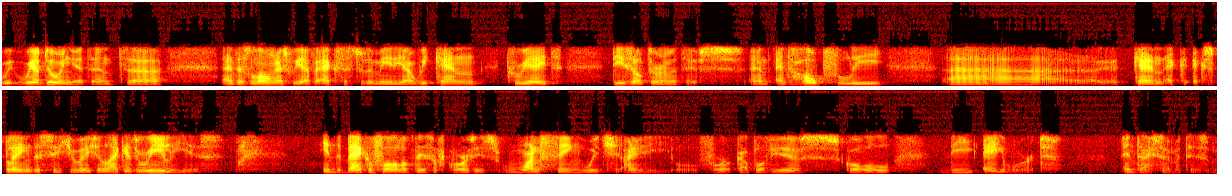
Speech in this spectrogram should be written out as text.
we, we are doing it, and uh, and as long as we have access to the media, we can create these alternatives, and and hopefully uh, can ec- explain the situation like it really is. In the back of all of this, of course, is one thing which I, for a couple of years, call the A word, anti-Semitism.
